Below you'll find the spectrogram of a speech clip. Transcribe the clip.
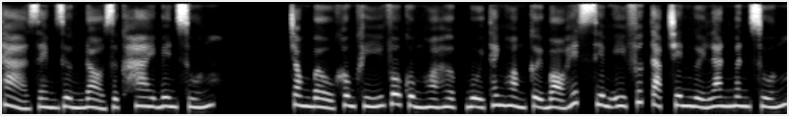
thả rèm giường đỏ rực hai bên xuống. Trong bầu không khí vô cùng hòa hợp bùi thanh hoàng cởi bỏ hết xiêm y phức tạp trên người lan mân xuống,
